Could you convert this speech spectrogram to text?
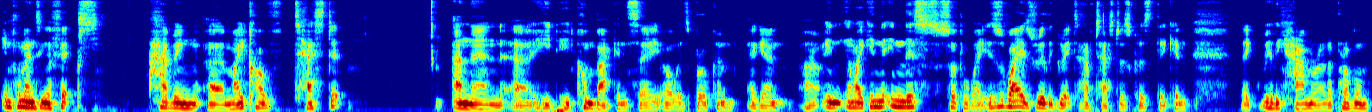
implementing a fix, having uh, Mykov test it, and then uh, he'd, he'd come back and say, "Oh, it's broken again." Uh, in, in, like in in this subtle way. This is why it's really great to have testers because they can like really hammer at a problem.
